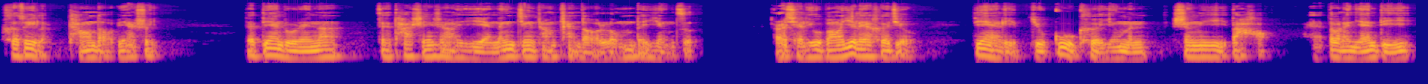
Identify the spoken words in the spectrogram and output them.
喝醉了躺倒便睡。这店主人呢，在他身上也能经常看到龙的影子。而且刘邦一来喝酒，店里就顾客盈门，生意大好。哎，到了年底，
